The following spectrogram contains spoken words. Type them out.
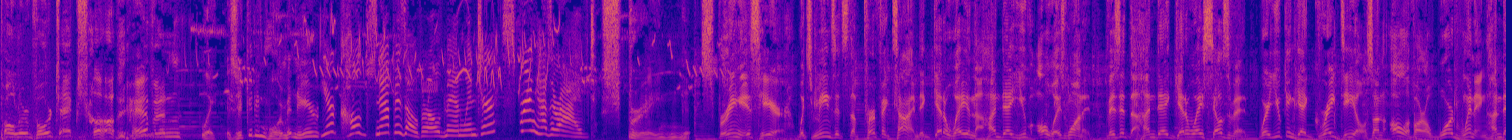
polar vortex. Oh, heaven! Wait, is it getting warm in here? Your cold snap is over, Old Man Winter. Spring has arrived. Spring. Spring is here, which means it's the perfect time to get away in the Hyundai you've always wanted. Visit the Hyundai Getaway Sales Event, where you can get great deals on all of our award-winning Hyundai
